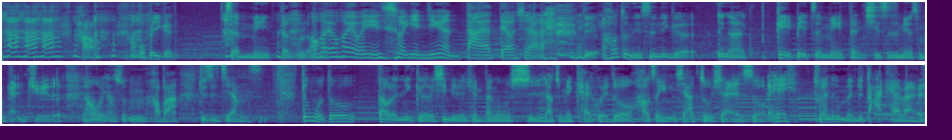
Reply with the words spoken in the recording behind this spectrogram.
好，我被一个正妹瞪了。我会会以为你说眼睛很大要掉下来。对，然后重点是那个那个 gay 被正妹瞪，其实是没有什么感觉的。然后我想说，嗯，好吧，就是这样子。等我都到了那个性别人权办公室，要准备开会，都好整一下坐下来的时候，哎，突然那个门就打开来了。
